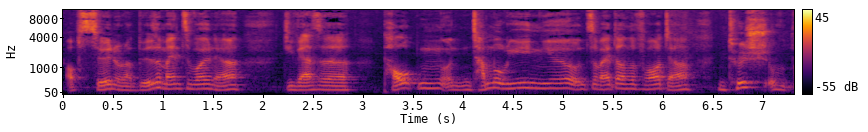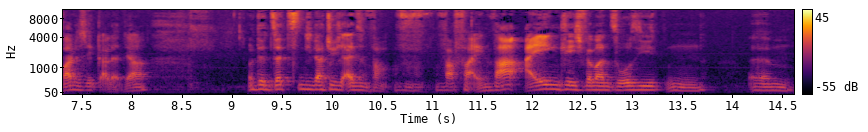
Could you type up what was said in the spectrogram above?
obszön oder böse meinen zu wollen, ja, diverse Pauken und ein Tambourin hier und so weiter und so fort, ja, ein Tisch und was ist egal, ja. Und dann setzten die natürlich als Waffe ein. War eigentlich, wenn man so sieht, ein, ähm,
